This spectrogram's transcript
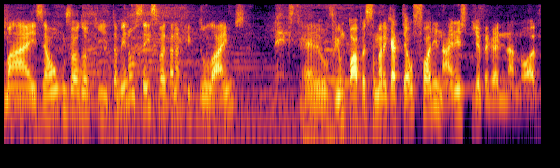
Mas é um jogador que também não sei se vai estar na pick do Lions. É, eu vi um papo essa semana que até o 49ers podia pegar ele na 9.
